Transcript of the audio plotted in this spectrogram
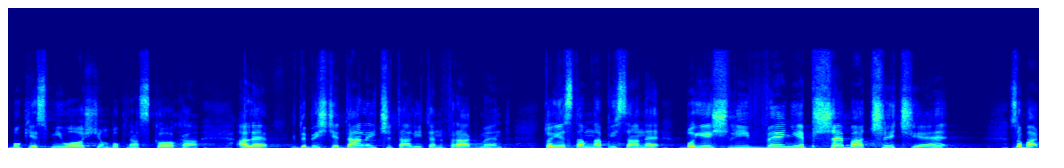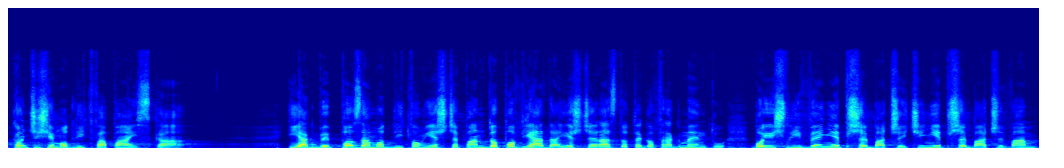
Bóg jest miłością, Bóg nas kocha, ale gdybyście dalej czytali ten fragment, to jest tam napisane, bo jeśli wy nie przebaczycie, kończy się modlitwa pańska i jakby poza modlitwą jeszcze Pan dopowiada jeszcze raz do tego fragmentu, bo jeśli wy nie przebaczycie, nie przebaczy wam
